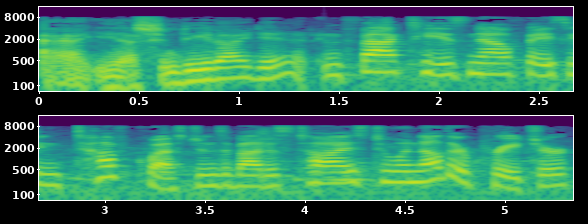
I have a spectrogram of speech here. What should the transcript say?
Uh, yes, indeed, I did. In fact, he is now facing tough questions about his ties to another preacher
